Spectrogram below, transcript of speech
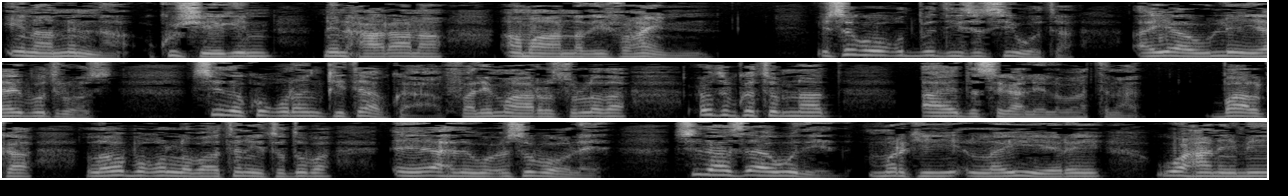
inaan ninna ku sheegin nin xaaraana ama aan nadiif ahayn. Isagoo khudbaddiisa sii wata ayaa uu leeyahay butros sida ku qoran kitaabka falimaha rasuullada cutubka tobnaad aayadda sagaal iyo labaatanaad. Baalka laba boqol labaatan iyo toddoba ee axdiga cusub oo leh. Sidaas aawadeed markii lai yeeray waxaan imi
